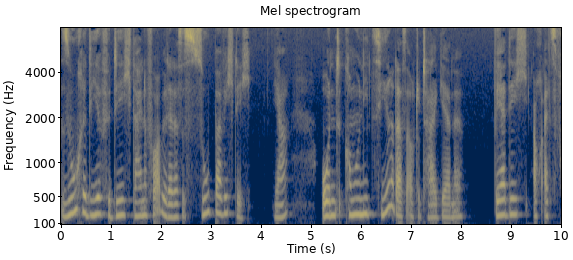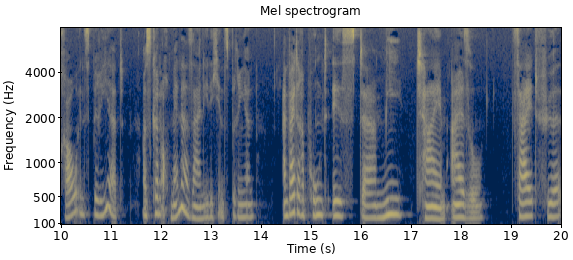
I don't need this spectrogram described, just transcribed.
suche dir für dich deine Vorbilder, das ist super wichtig, ja. Und kommuniziere das auch total gerne. Wer dich auch als Frau inspiriert. Und es können auch Männer sein, die dich inspirieren. Ein weiterer Punkt ist äh, Me-Time, also Zeit für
